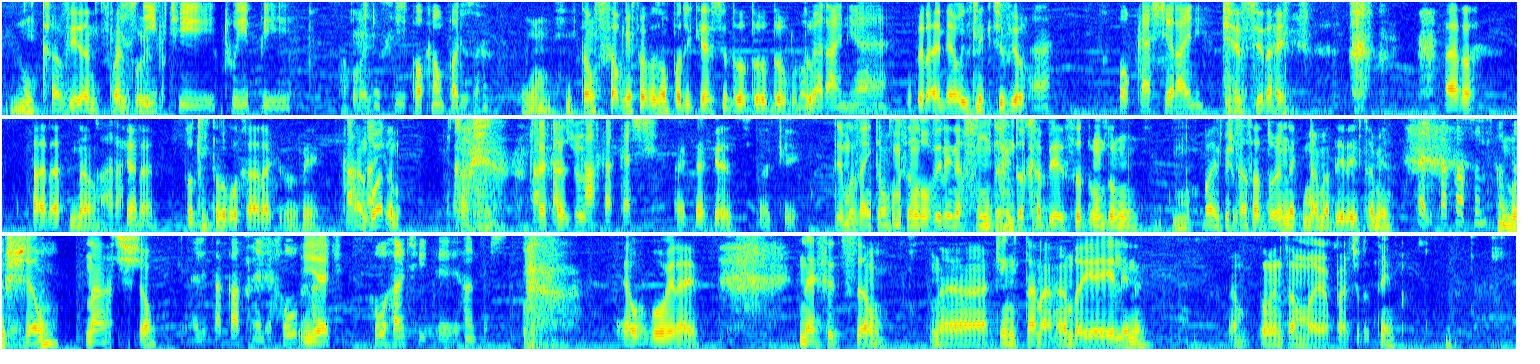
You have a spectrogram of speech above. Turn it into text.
nunca vi antes, mas hoje. Snikt, tweep, são coisas que qualquer um pode usar. Hum, Então, se alguém for fazer um podcast do, do, do, do é. Wolverine, é o Snicktville. é. Ou Casterine. Castirine. Ara. Ara. Não. Ara. Caralho. Tô tentando colocar Araca no meio. Agora. Carcaju. CarcaCast. Carcacast, ok. Temos aí então começando o Wolverine afundando a cabeça de um, de um, um, um caçador, né? Com uma armadilha aí também. É, ele tá caçando os No caçadores. chão. Na chão. Ele tá caçando. Ele é E é- Hunt. Who Hunt eh, Hunters. É o Wolverine. Nessa edição, ah, quem tá narrando aí é ele, né? Pelo menos a maior parte do tempo.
